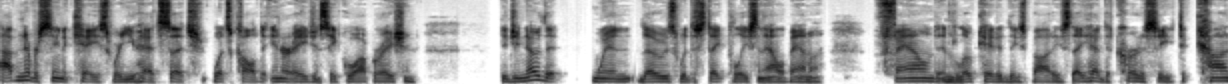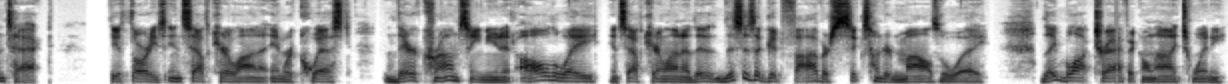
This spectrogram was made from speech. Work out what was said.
I've never seen a case where you had such what's called interagency cooperation. Did you know that when those with the state police in Alabama found and located these bodies, they had the courtesy to contact the authorities in South Carolina and request their crime scene unit all the way in South Carolina. This is a good five or 600 miles away. They blocked traffic on I 20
